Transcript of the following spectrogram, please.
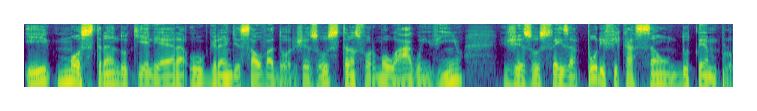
e mostrando que ele era o grande Salvador. Jesus transformou água em vinho Jesus fez a purificação do templo.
